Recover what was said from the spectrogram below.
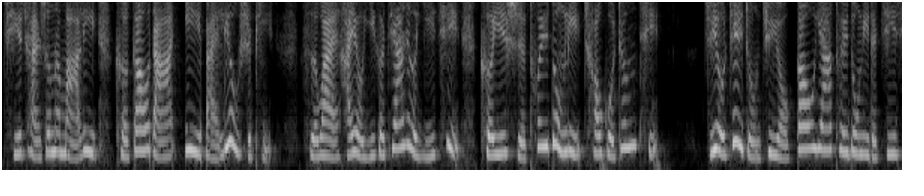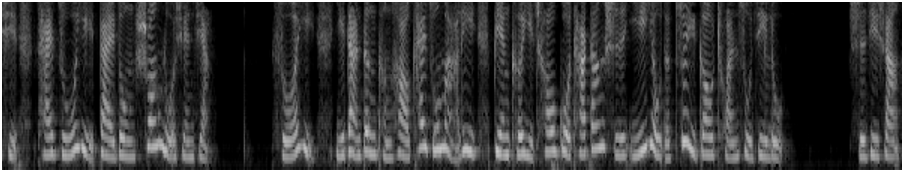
其产生的马力可高达一百六十匹。此外，还有一个加热仪器，可以使推动力超过蒸汽。只有这种具有高压推动力的机器，才足以带动双螺旋桨。所以，一旦邓肯号开足马力，便可以超过它当时已有的最高船速记录。实际上，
